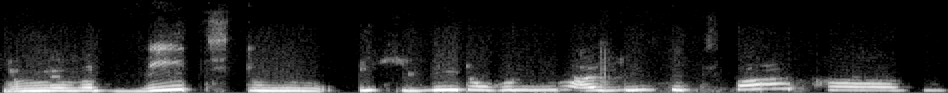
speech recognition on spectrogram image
Junge, was willst du? Ich will doch nur ein bisschen Spaß haben.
